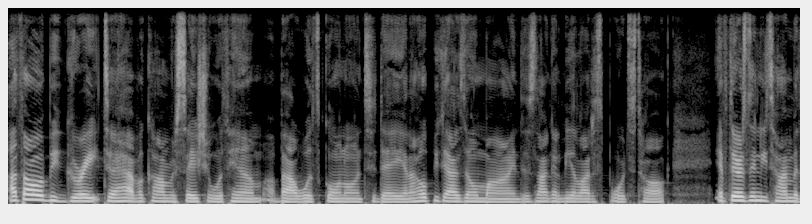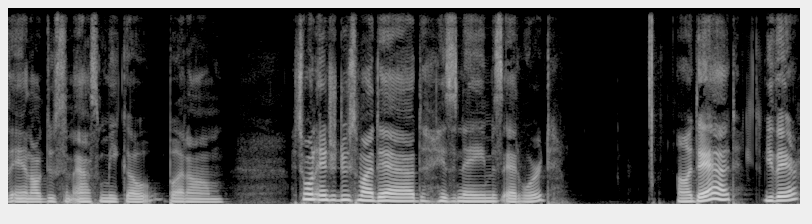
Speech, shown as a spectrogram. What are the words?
I thought it would be great to have a conversation with him about what's going on today. And I hope you guys don't mind. There's not going to be a lot of sports talk if there's any time at the end, I'll do some Ask Miko. But um, I just want to introduce my dad. His name is Edward. Uh, dad, you there?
